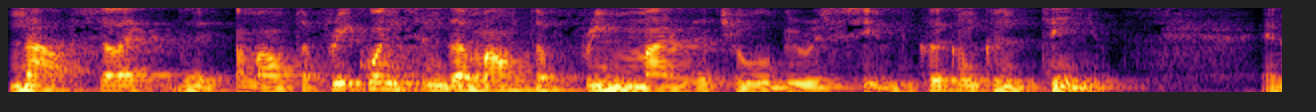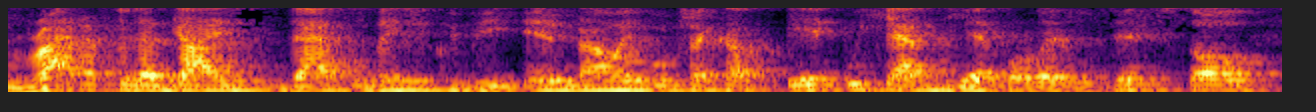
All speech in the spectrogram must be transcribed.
Now, select the amount of frequency and the amount of free money that you will be receiving. Click on continue. And right after that, guys, that will basically be it. Now it will check up if we have the FR Legends installed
